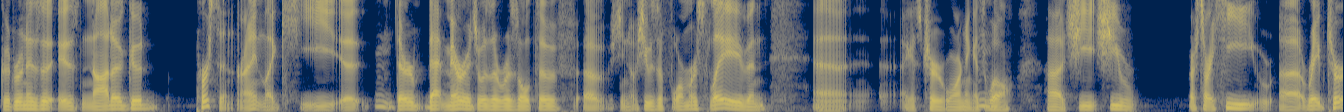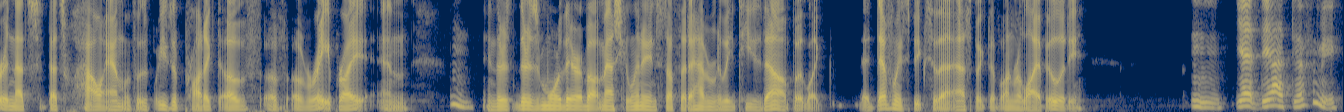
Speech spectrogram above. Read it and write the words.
Gudrun is a, is not a good person, right? Like he, uh, Mm. their that marriage was a result of of you know she was a former slave and uh, I guess trigger warning as Mm. well. Uh, she she or sorry he uh, raped her and that's that's how Amleth was. He's a product of of, of rape, right? And Mm. and there's there's more there about masculinity and stuff that I haven't really teased out, but like it definitely speaks to that aspect of unreliability. Mm, yeah, yeah, definitely.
